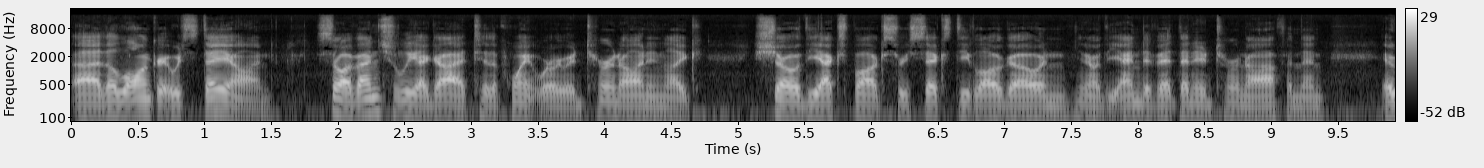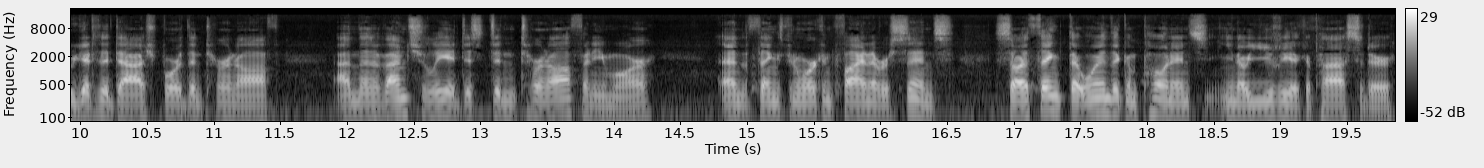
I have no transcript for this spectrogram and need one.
uh, the longer it would stay on. So eventually I got to the point where it would turn on and like show the Xbox 360 logo and you know the end of it, then it would turn off and then it would get to the dashboard, then turn off, and then eventually it just didn't turn off anymore, and the thing's been working fine ever since. So I think that one of the components, you know, usually a capacitor,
